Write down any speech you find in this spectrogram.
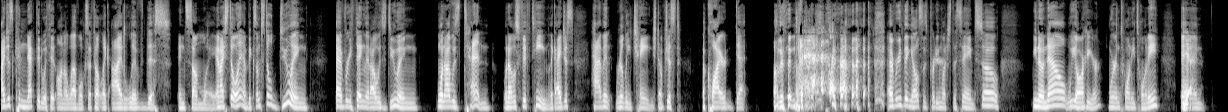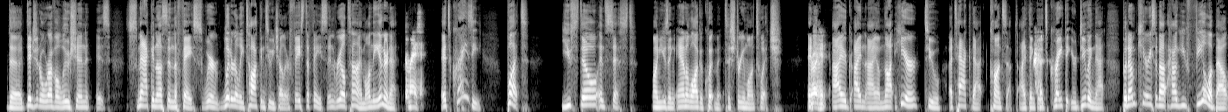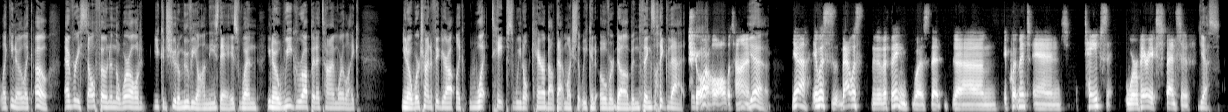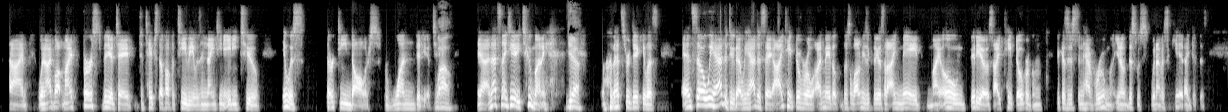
i just connected with it on a level because i felt like i lived this in some way. And i still am because i'm still doing everything that i was doing when i was 10 when i was 15 like i just haven't really changed. I've just acquired debt other than that. Everything else is pretty much the same. So you know now we are here. We're in 2020 and Yeah. the digital revolution is smacking us in the face. We're literally talking to each other face to face in real time on the internet. Amazing. it's crazy. But you still insist on using analog equipment to stream on twitch and Right. I, I I am not here to attack that concept. I think it's great that you're doing that, but I'm curious about how you feel about like you know like oh every cell phone in the world you could shoot a movie on these days when you know we grew up at a time where like you know we're trying to figure out like what tapes we don't care about that much that we can overdub and things like that. Sure. Oh, all the time. Yeah. Yeah, it was that was the, the thing was that um, equipment and tapes were very expensive Yes. time. When I bought my first videotape to tape stuff off a TV, it was in 1982. It was thirteen dollars for one videotape. Wow. Yeah, and that's 1982 money. Yeah. that's ridiculous. And so we had to do that. We had to say, I taped over, I made, a, there's a lot of music videos that I made my own videos. I taped over them because I just didn't have room. You know, this was when I was a kid, I did this.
